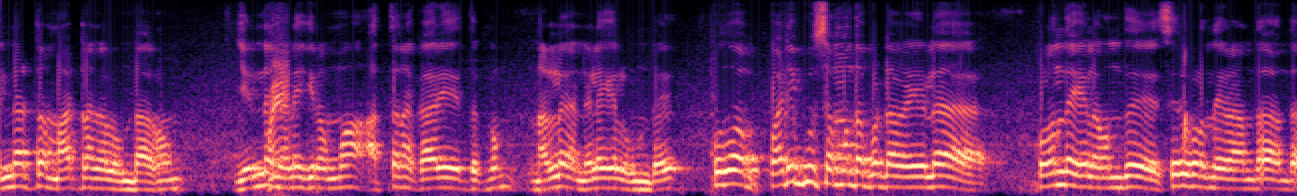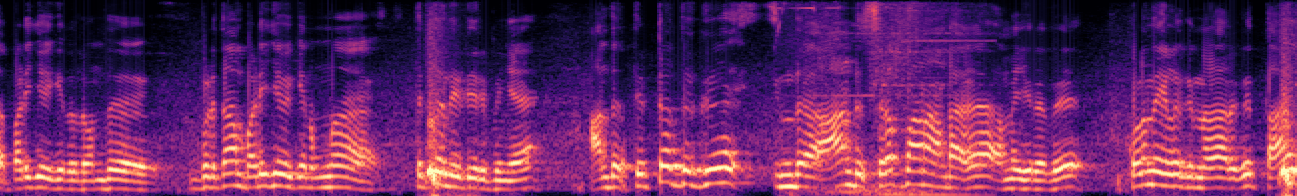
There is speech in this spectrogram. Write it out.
எண்ணற்ற மாற்றங்கள் உண்டாகும். என்ன நினைக்கிறோமோ அத்தனை காரியத்துக்கும் நல்ல நிலைகள் உண்டு. பொதுவாக படிப்பு சம்மந்தப்பட்ட வகையில் குழந்தைகளை வந்து சிறு குழந்தைகளாக இருந்தால் அந்த படிக்க வைக்கிறது வந்து இப்படி தான் படிக்க வைக்கணும்னு திட்டம் தீட்டியிருப்பீங்க அந்த திட்டத்துக்கு இந்த ஆண்டு சிறப்பான ஆண்டாக அமைகிறது. குழந்தைகளுக்கு நல்லா இருக்கு தாய்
